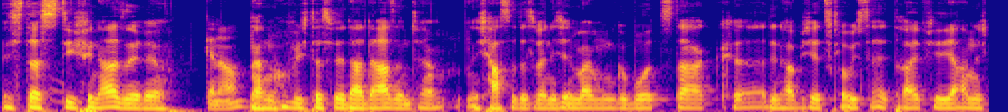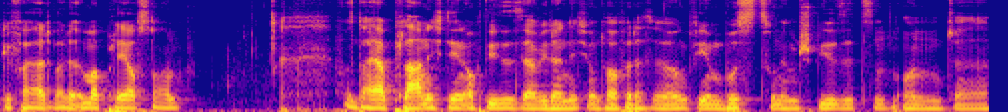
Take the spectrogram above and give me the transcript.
Ist das die Finalserie? Genau. Dann hoffe ich, dass wir da da sind, ja. Ich hasse das, wenn ich in meinem Geburtstag, äh, den habe ich jetzt, glaube ich, seit drei, vier Jahren nicht gefeiert, weil da immer Playoffs waren. Von daher plane ich den auch dieses Jahr wieder nicht und hoffe, dass wir irgendwie im Bus zu einem Spiel sitzen und äh,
